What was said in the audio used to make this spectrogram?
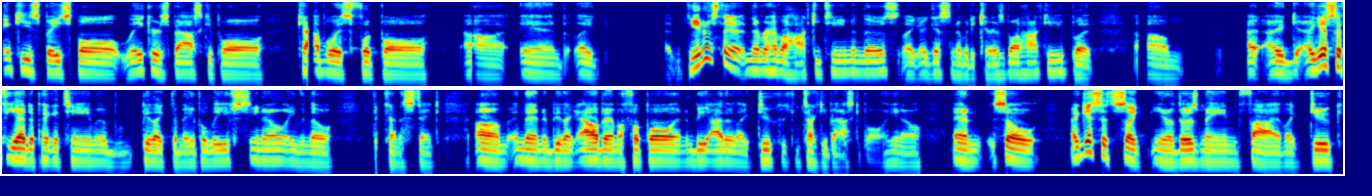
Yankees baseball, Lakers basketball, Cowboys football, uh, and like do you notice they never have a hockey team in those? Like I guess nobody cares about hockey, but um, I, I I guess if you had to pick a team, it would be like the Maple Leafs, you know, even though they kind of stink. Um, and then it'd be like Alabama football, and it'd be either like Duke or Kentucky basketball, you know. And so I guess it's like you know those main five, like Duke,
